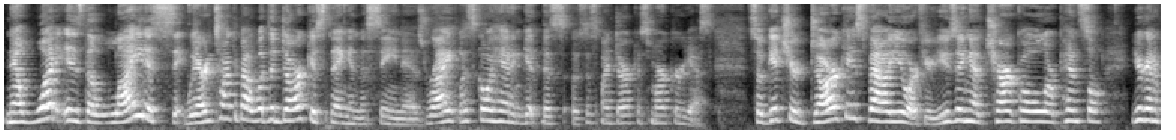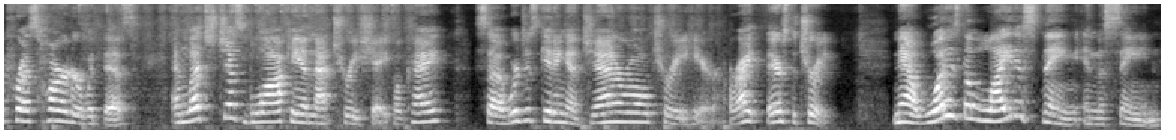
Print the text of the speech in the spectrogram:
Now, what is the lightest, we already talked about what the darkest thing in the scene is, right? Let's go ahead and get this, oh, is this my darkest marker? Yes. So get your darkest value, or if you're using a charcoal or pencil, you're gonna press harder with this. And let's just block in that tree shape, okay? So we're just getting a general tree here, all right? There's the tree. Now, what is the lightest thing in the scene?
